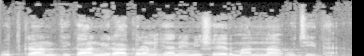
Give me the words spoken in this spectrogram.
उत्क्रांति का निराकरण यानी निषेध मानना उचित है।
